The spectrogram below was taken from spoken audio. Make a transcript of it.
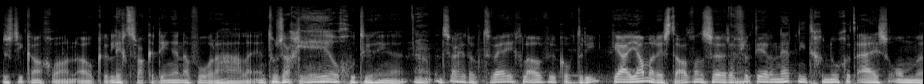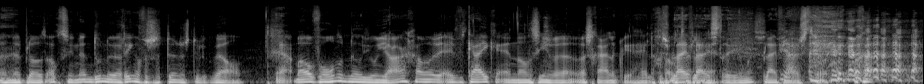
Dus die kan gewoon ook lichtzwakke dingen naar voren halen. En toen zag je heel goed die ringen. Ja. En toen zag je er ook twee, geloof ik, of drie. Ja, jammer is dat, want ze reflecteren net niet genoeg het ijs om eh, met bloot oog te zien. En doen de ringen van Saturnus natuurlijk wel. Ja. Maar over 100 miljoen jaar gaan we weer even kijken en dan zien we waarschijnlijk weer hele Dus grote blijf ringen. luisteren, jongens. Blijf luisteren. We gaan-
